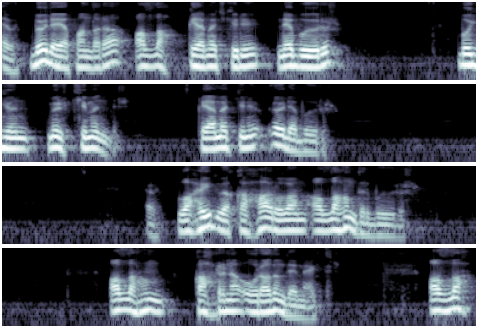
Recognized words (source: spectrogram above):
Evet, böyle yapanlara Allah kıyamet günü ne buyurur? Bugün mülk kimindir? Kıyamet günü öyle buyurur. Evet, vahid ve kahhar olan Allah'ındır buyurur. Allah'ın kahrına uğradım demektir. Allah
